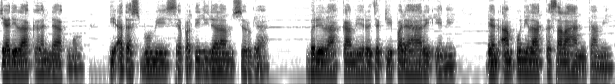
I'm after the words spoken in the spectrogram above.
jadilah kehendakmu. di atas bumi seperti di dalam surga. Berilah kami rejeki pada hari ini, dan ampunilah kesalahan kami,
